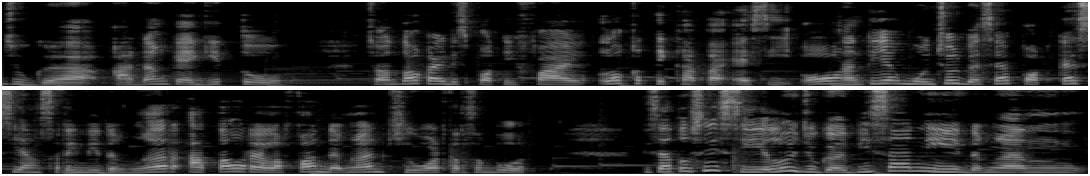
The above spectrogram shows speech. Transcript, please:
juga kadang kayak gitu. Contoh kayak di Spotify, lo ketik kata SEO, nanti yang muncul biasanya podcast yang sering didengar atau relevan dengan keyword tersebut. Di satu sisi, lo juga bisa nih dengan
